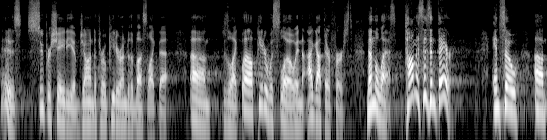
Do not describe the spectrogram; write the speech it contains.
it is super shady of John to throw Peter under the bus like that. Um, just like, well, Peter was slow and I got there first. Nonetheless, Thomas isn't there. And so um,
